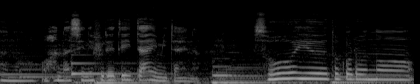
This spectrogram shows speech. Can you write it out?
あのお話に触れていたいみたいな。そういうところの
